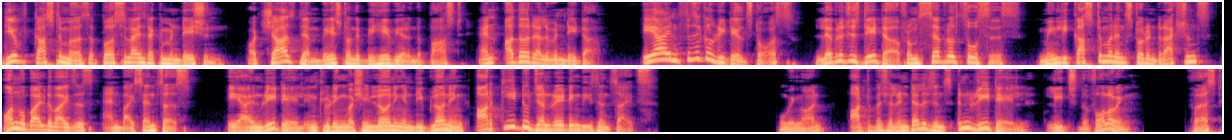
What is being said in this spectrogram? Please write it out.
give customers a personalized recommendation or charge them based on their behavior in the past and other relevant data. AI in physical retail stores leverages data from several sources mainly customer in-store interactions on mobile devices and by sensors. AI in retail, including machine learning and deep learning, are key to generating these insights. Moving on, artificial intelligence in retail leads to the following. First,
